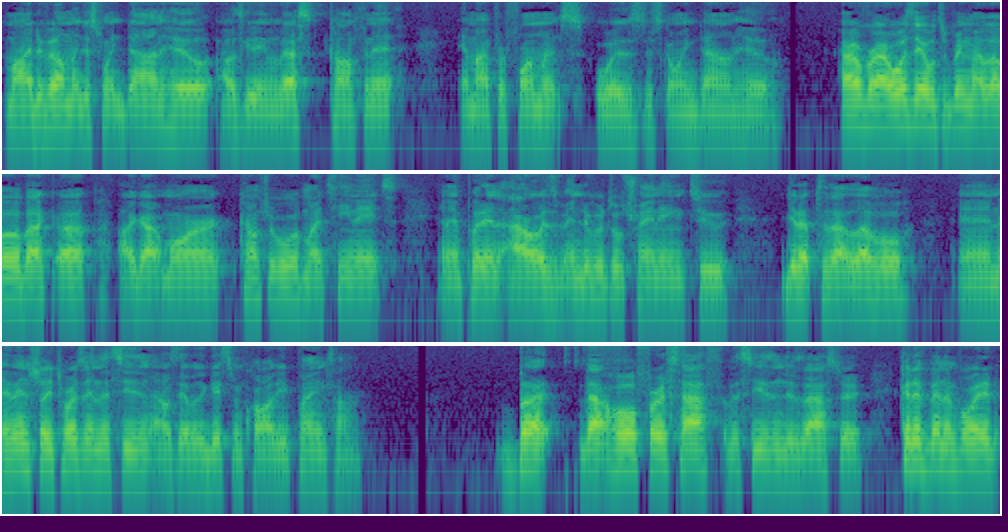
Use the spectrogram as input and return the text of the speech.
my development just went downhill. I was getting less confident and my performance was just going downhill. However, I was able to bring my level back up. I got more comfortable with my teammates and I put in hours of individual training to get up to that level. And eventually, towards the end of the season, I was able to get some quality playing time. But that whole first half of the season disaster could have been avoided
